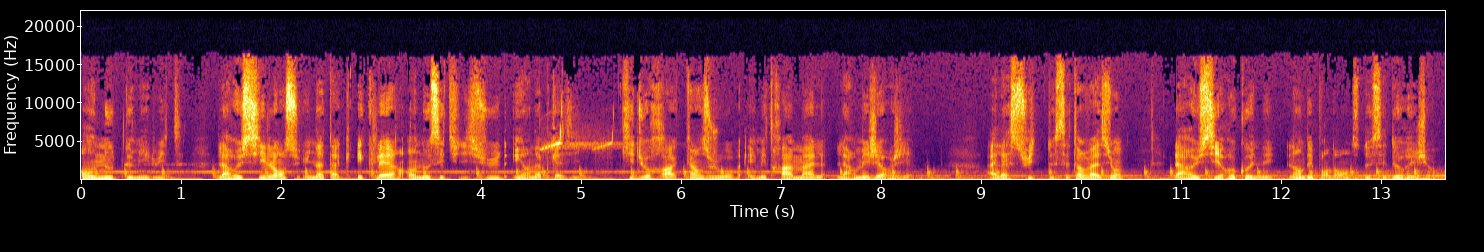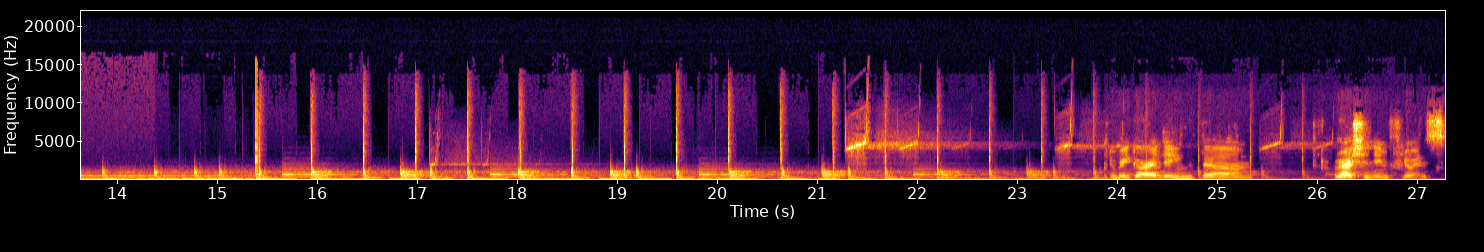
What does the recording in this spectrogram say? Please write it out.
En août 2008, la Russie lance une attaque éclair en Ossétie du Sud et en Abkhazie, qui durera 15 jours et mettra à mal l'armée géorgienne. À la suite de cette invasion, la Russie reconnaît l'indépendance de ces deux régions. Regarding the Russian influence,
